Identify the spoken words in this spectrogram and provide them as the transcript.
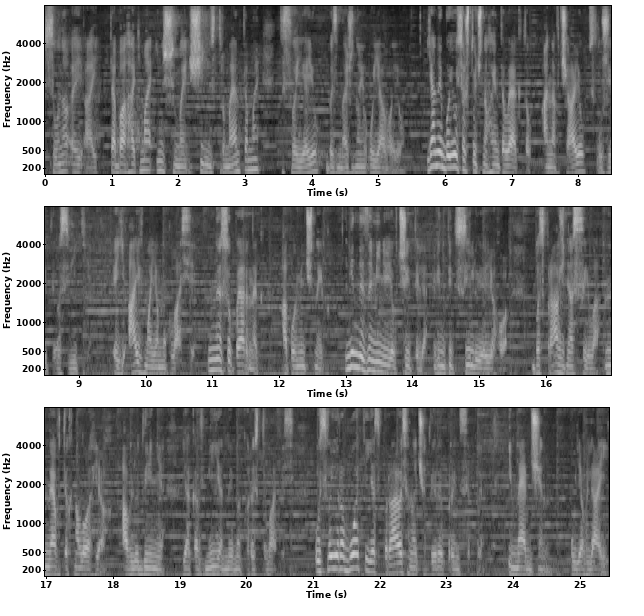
Suno AI та багатьма іншими ще інструментами та своєю безмежною уявою. Я не боюся штучного інтелекту, а навчаю служити освіті. AI в моєму класі не суперник, а помічник. Він не замінює вчителя, він підсилює його. Бо справжня сила не в технологіях, а в людині, яка вміє ними користуватись. У своїй роботі я спираюся на чотири принципи: Imagine – уявляй,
